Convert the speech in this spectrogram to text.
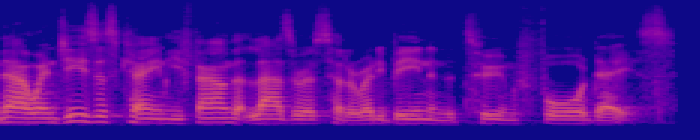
Now, when Jesus came, he found that Lazarus had already been in the tomb four days.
